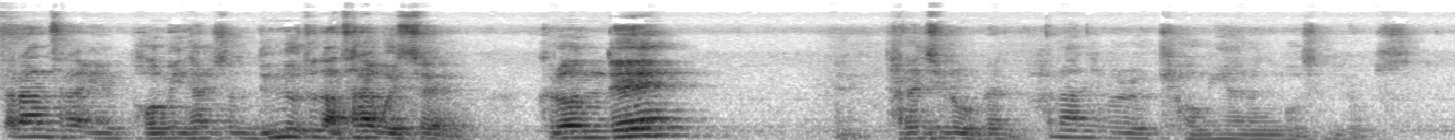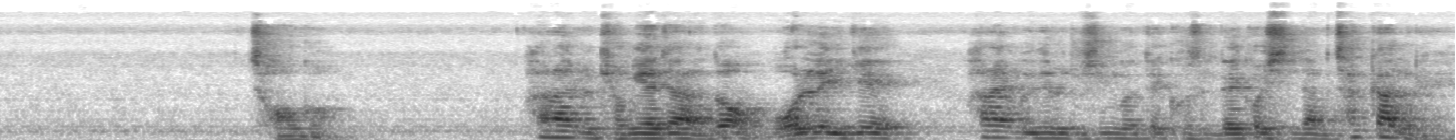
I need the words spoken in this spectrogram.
다른 사람이 범인이 할수 없는 능력도 나타나고 있어요. 그런데 다른 식으로 보면 하나님을 경외하는 모습이 없어. 적어. 하나님을 경외하지 않아도 원래 이게 하나님 은혜를 주신 건데 그것을 내 것이냐 착각을 해.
